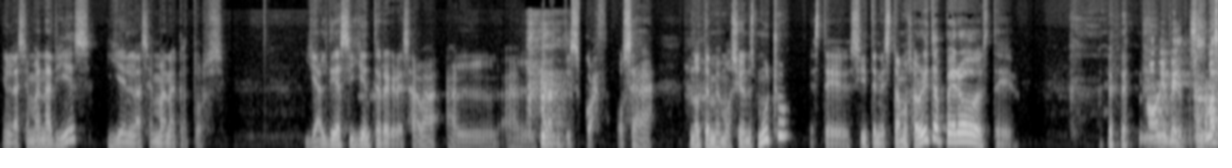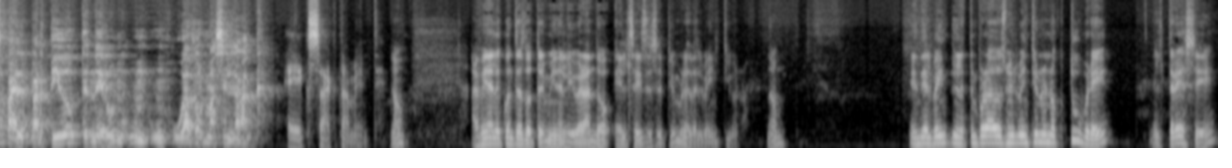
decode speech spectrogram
en la semana 10 y en la semana 14. Y al día siguiente regresaba al, al Practice Squad. O sea, no te me emociones mucho, este, sí te necesitamos ahorita, pero este... no, o sea, más para el partido tener un, jugador más en la banca. Exactamente, ¿no? A final de cuentas lo terminan liberando el 6 de septiembre del 21, ¿no? En, el en la temporada 2021, en octubre, el 13,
